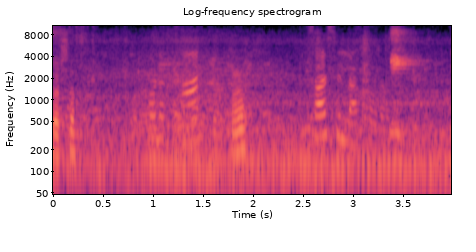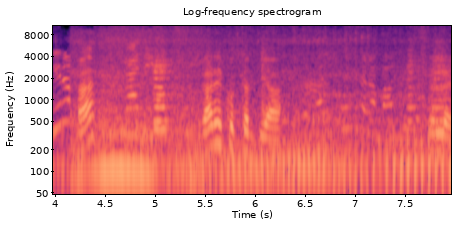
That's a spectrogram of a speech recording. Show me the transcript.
ಹಾಂ ಗಾಡಿ ಕೂತ್ಕೊಂತೀಯಾ? ಎಲ್ಲಿ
